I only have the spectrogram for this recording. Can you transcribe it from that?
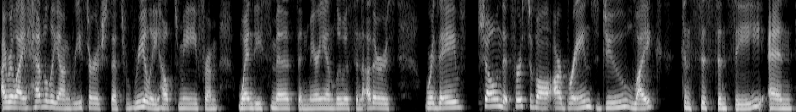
I rely heavily on research that's really helped me from Wendy Smith and Marianne Lewis and others where they've shown that, first of all, our brains do like consistency and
